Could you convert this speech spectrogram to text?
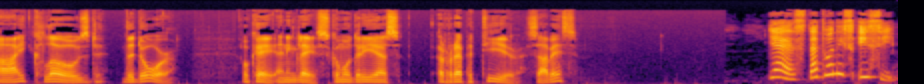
I closed the door. Ok, en inglés, ¿cómo dirías repetir? ¿Sabes? Yes, that one is easy.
